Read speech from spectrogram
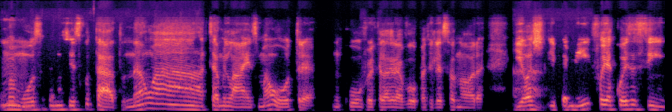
uma hum. moça que eu não tinha escutado. Não a Tell Me Lines, uma outra, um cover que ela gravou para trilha sonora. E, eu ach... e para mim foi a coisa assim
